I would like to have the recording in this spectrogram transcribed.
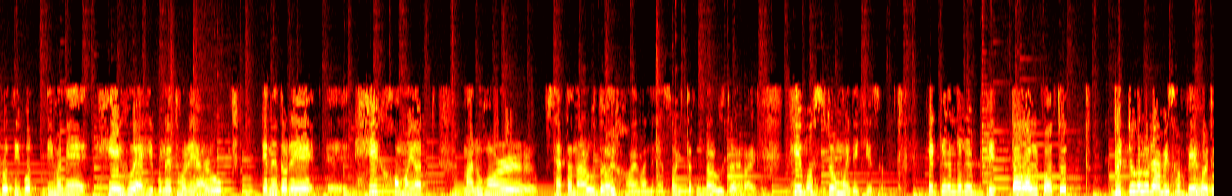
প্ৰতিপত্তি মানে শেষ হৈ আহিবলৈ ধৰে আৰু কেনেদৰে শেষ সময়ত মানুহৰ চেতনাৰ উদয় হয় মানে চৈতন্যৰ উদয় হয়। সেই বস্তুটো মই দেখিছো। ঠিক তেনেদৰে বৃত্ত গল্পটোত গল্পটো আমি চবেই হয়তো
